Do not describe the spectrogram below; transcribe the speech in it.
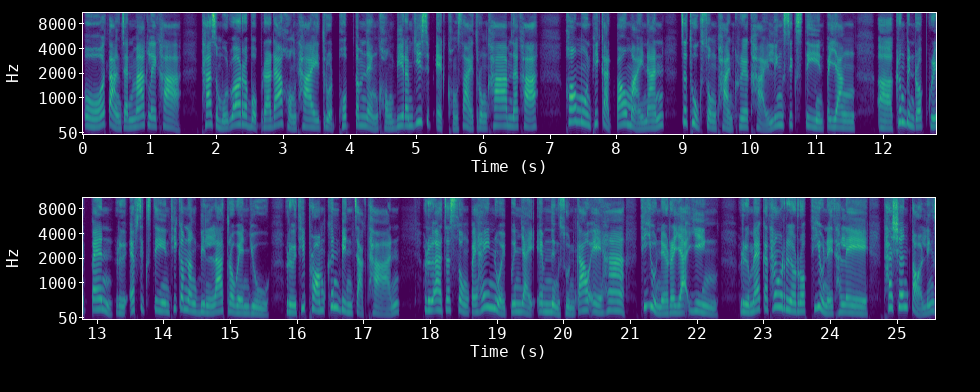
โอ้ ต่างกันมากเลยค่ะ ถ้าสมมุติว่าระบบราดาร์ของไทยตรวจพบตำแหน่งของบีรัม21 ของสายตรงข้ามนะคะ ข้อมูลพิกัดเป้าหมายนั้น จะถูกส่งผ่านเครือข่าย Link 16 ไปยังเครื่องบินรบ Gripen หรือ F16 ที่กำลังบินลาดตระเวนอยู่ หรือที่พร้อมขึ้นบินจากฐาน หรืออาจจะส่งไปให้หน่วยปืนใหญ่ M109A5 ที่อยู่ในระยะยิง หรือแม้กระทั่งเรือรบที่อยู่ในทะเล ถ้าเชื่อมต่อ Link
